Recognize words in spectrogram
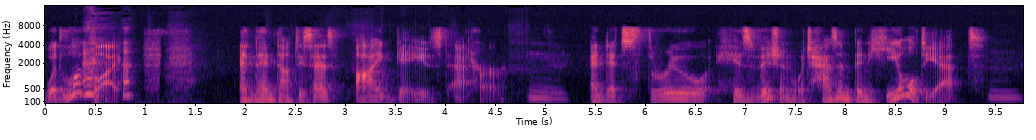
would look like. and then Dante says, "I gazed at her." Mm. And it's through his vision, which hasn't been healed yet, mm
